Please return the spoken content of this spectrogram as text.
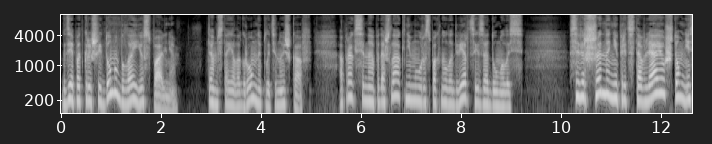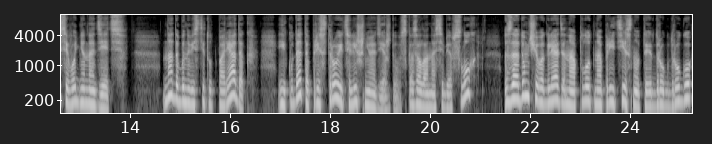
где под крышей дома была ее спальня. Там стоял огромный платяной шкаф. Апраксина подошла к нему, распахнула дверцы и задумалась. Совершенно не представляю, что мне сегодня надеть. Надо бы навести тут порядок и куда-то пристроить лишнюю одежду, сказала она себе вслух, задумчиво глядя на плотно притиснутые друг к другу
